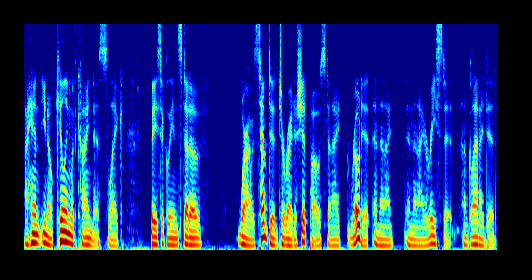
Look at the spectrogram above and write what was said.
I hand you know killing with kindness like basically instead of where I was tempted to write a shit post and I wrote it and then I and then I erased it. I'm glad I did.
